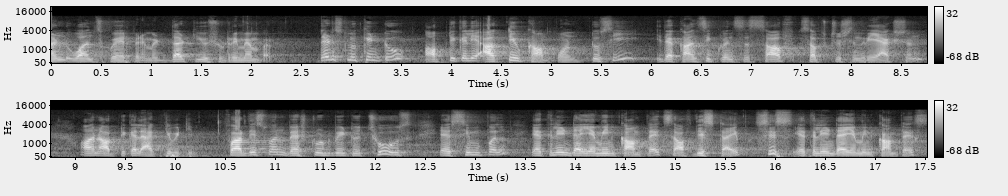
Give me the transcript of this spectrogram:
and one square pyramid that you should remember. Let us look into optically active compound to see the consequences of substitution reaction on optical activity. For this one best would be to choose a simple ethylene diamine complex of this type cis ethylene diamine complex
